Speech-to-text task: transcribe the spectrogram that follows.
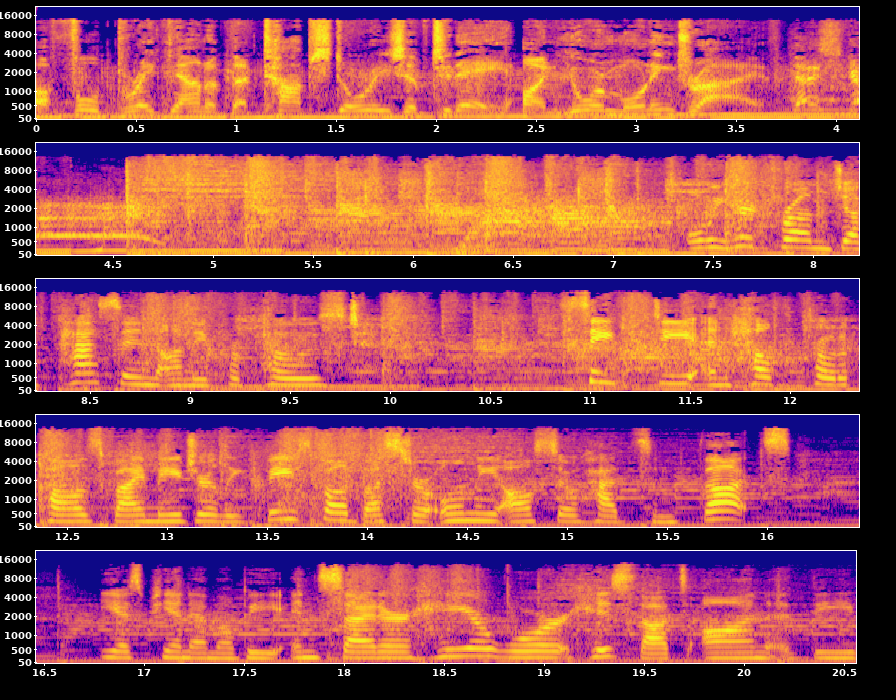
A full breakdown of the top stories of today on your morning drive. Let's go! Well, we heard from Jeff Passan on the proposed safety and health protocols by Major League Baseball. Buster Olney also had some thoughts. ESPN MLB insider Hayer wore his thoughts on the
